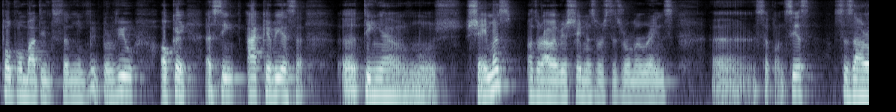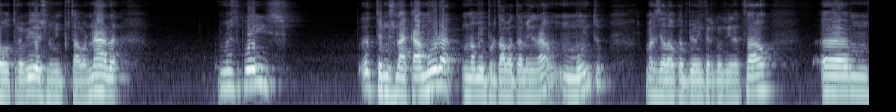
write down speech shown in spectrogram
para o combate interessante no pay-per-view. Ok, assim à cabeça uh, tínhamos Sheamus, adorava ver Sheamus versus Roman Reigns uh, se acontecesse. Cesaro outra vez, não me importava nada. Mas depois temos Nakamura, não me importava também não, muito, mas ele é o campeão intercontinental. Um,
